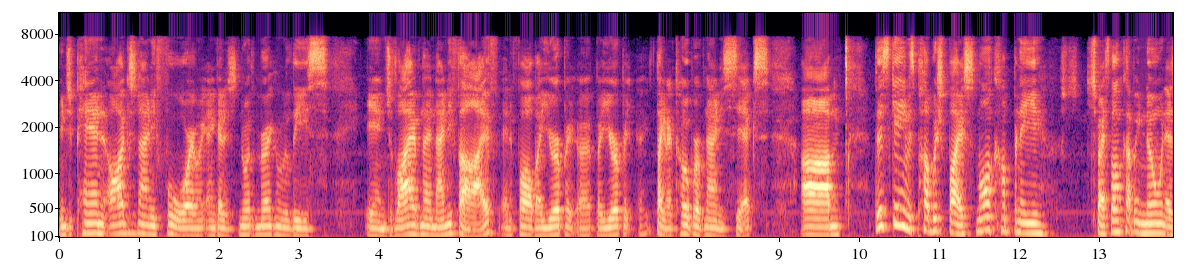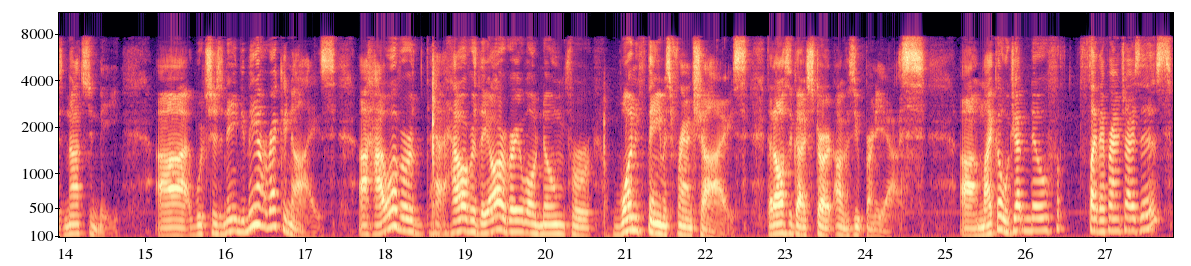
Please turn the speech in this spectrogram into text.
in Japan in August of '94 and got its North American release in July of 1995, and followed by Europe uh, by Europe like in October of '96. Um, this game is published by a small company by a small company known as Natsume uh, which is a name you may not recognize. Uh, however, however, they are very well known for one famous franchise that also got a start on the Super NES. Uh, Michael, would you happen to know what like that franchise is?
